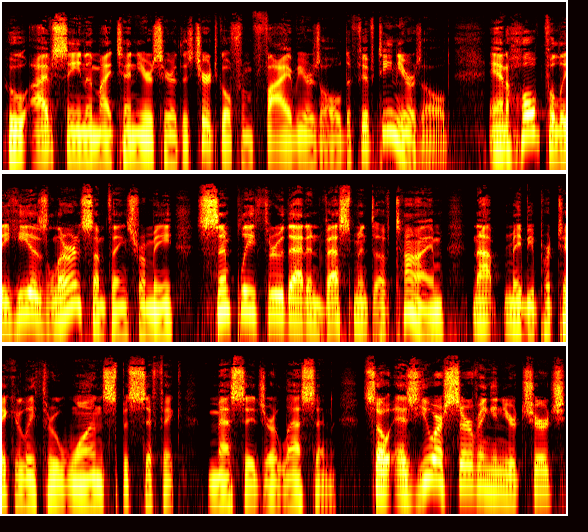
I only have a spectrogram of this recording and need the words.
who I've seen in my 10 years here at this church go from five years old to 15 years old. And hopefully, he has learned some things from me simply through that investment of time, not maybe particularly through one specific message or lesson. So, as you are serving in your church,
